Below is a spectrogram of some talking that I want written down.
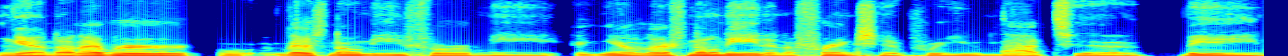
You know, don't ever. There's no need for me. You know, there's no need in a friendship for you not to be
